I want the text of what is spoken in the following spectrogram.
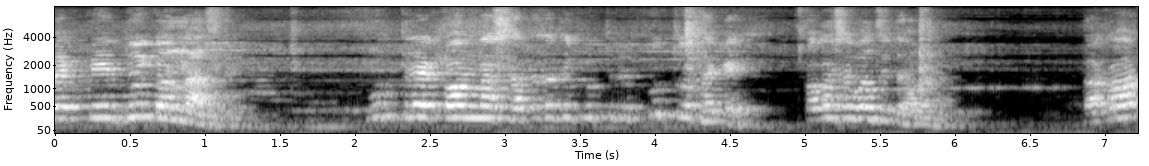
ব্যক্তির দুই কন্যা আছে। পুত্রের কন্যার সাথে যদি পুত্রের পুত্র থাকে তখন সে বঞ্চিত হবে না। তখন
